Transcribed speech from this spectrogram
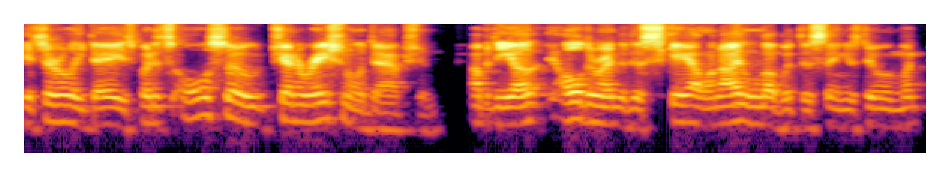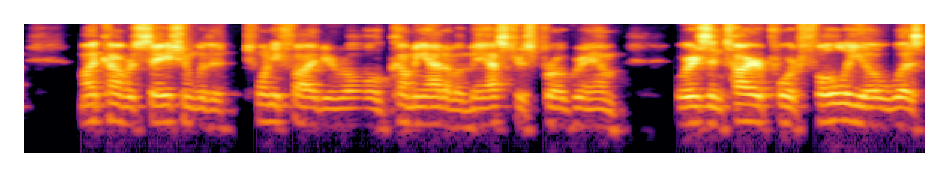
It's early days, but it's also generational adaptation up at the older end of the scale. And I love what this thing is doing. When my conversation with a 25 year old coming out of a master's program where his entire portfolio was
